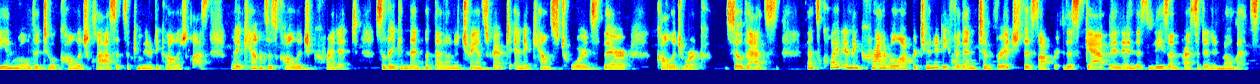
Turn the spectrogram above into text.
be enrolled into a college class. It's a community college class, but it counts as college credit. So they can then put that on a transcript and it counts towards their college work. So that's that's quite an incredible opportunity for them to bridge this oper- this gap in, in this, these unprecedented moments.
